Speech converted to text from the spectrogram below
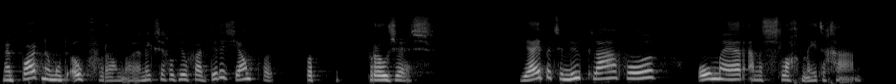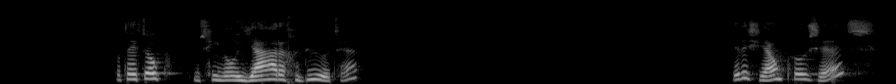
Mijn partner moet ook veranderen. En ik zeg ook heel vaak: dit is jouw proces. Jij bent er nu klaar voor om er aan de slag mee te gaan. Dat heeft ook misschien wel jaren geduurd, hè? Dit is jouw proces.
